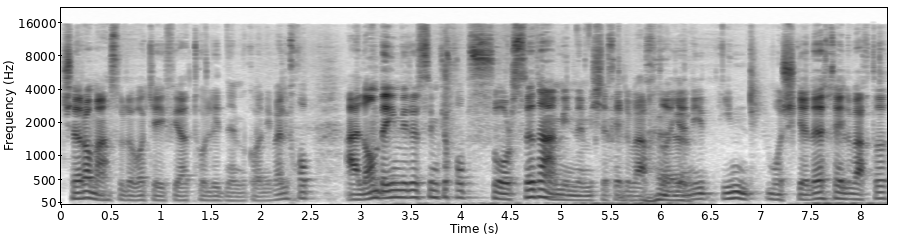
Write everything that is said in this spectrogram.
چرا محصول با کیفیت تولید نمی‌کنی. ولی خب الان به این می‌رسیم که خب سورسه تامین نمیشه خیلی وقتا. یعنی این مشکله خیلی وقتا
